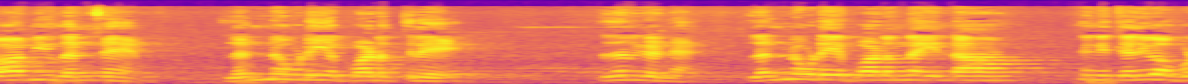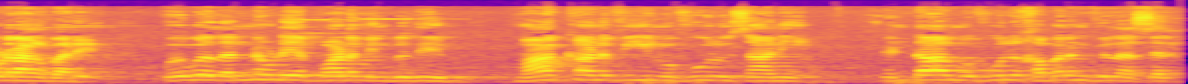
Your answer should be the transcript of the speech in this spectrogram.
பாபி லன்ன லன்னவுடைய பாடத்திலே. இதுதான் கேட்டேன் லன்னவுடைய பாடம்னா என்ன? இங்கே தெளிவாக போடுறாங்க பாரு. ஒவ்வொரு லன்னவுடைய பாடம் என்பது மாக்கான ஃபீல் மஃபூலு சாணி ரெண்டாவது மஃபூல் ஹபரன் ஃபீல் அசல்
